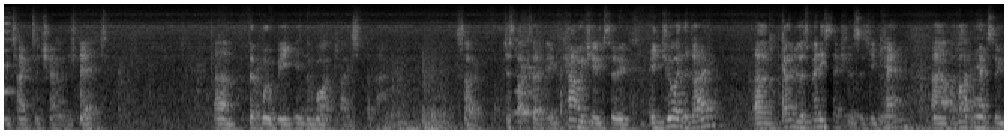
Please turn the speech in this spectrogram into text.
we take to challenge debt, um, that we'll be in the right place for that. So, just like to encourage you to enjoy the day, um, go to as many sessions as you can. Uh, I'd like now to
